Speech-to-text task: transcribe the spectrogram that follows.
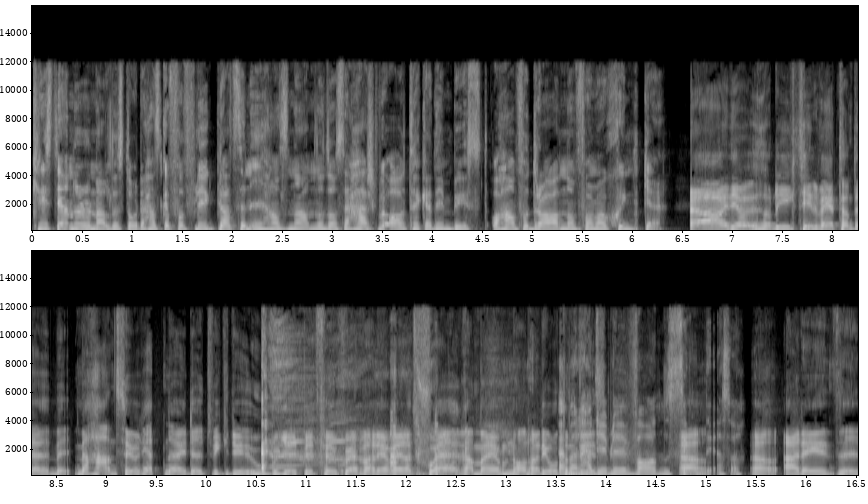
Cristiano Ronaldo står där, han ska få flygplatsen i hans namn och de säger här ska vi avtäcka din byst och han får dra av någon form av skynke. Ja, det- hur det gick till vet jag inte. Men han ser ju rätt nöjd ut, vilket är obegripligt för själv hade jag velat skära mig om någon hade gjort Ja, en byst. hade ju blivit vansinnig. Ja. Alltså. Ja, ja, det, är,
